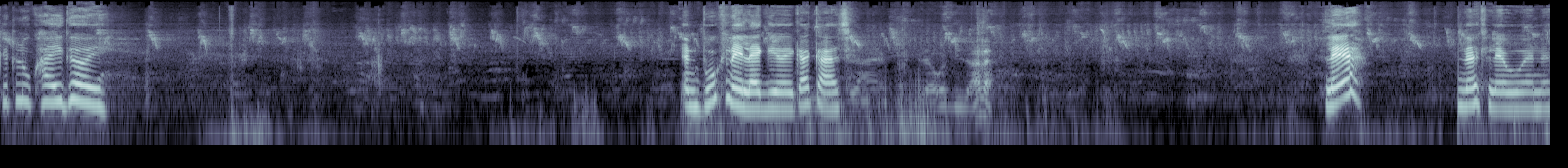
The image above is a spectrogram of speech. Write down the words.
કેટલું ખાઈ ગઈ એને ભૂખ નહીં લાગી હોય કાકા આજ. લે. નથી લેવું એને.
